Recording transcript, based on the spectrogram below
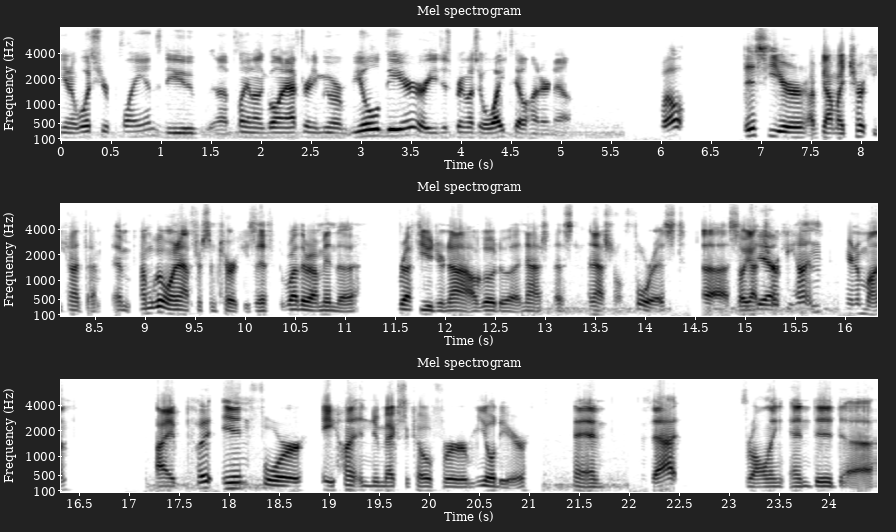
you know what's your plans? Do you uh, plan on going after any more mule deer, or are you just pretty much a whitetail hunter now? Well, this year I've got my turkey hunt. I'm, I'm, I'm going after some turkeys. If whether I'm in the refuge or not, I'll go to a, nas- a national forest. Uh, so I got Yeah. turkey hunting here in a month. I put in for a hunt in New Mexico for mule deer, and that drawing ended, uh,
